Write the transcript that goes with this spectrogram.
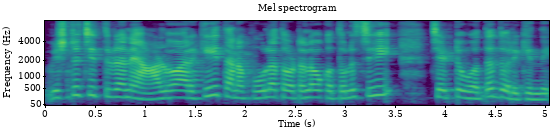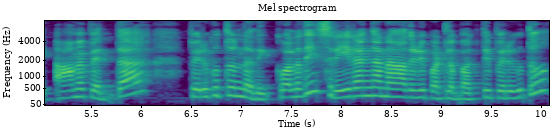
విష్ణుచిత్తుడనే ఆళ్వారికి తన పూల తోటలో ఒక తులసి చెట్టు వద్ద దొరికింది. ఆమె పెద్ద పెరుగుతున్నది. కొలది శ్రీరంగనాథుడి పట్ల భక్తి పెరుగుతూ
